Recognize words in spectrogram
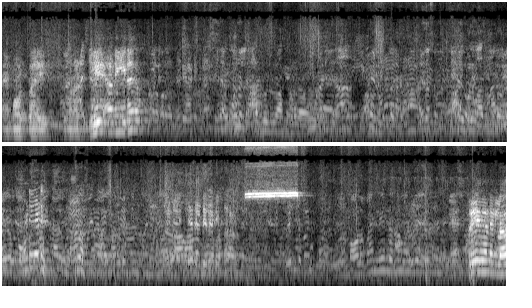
ரெடி பை குமரன் ஏ அணியினர் ஸ்ப்ரே வேணுங்களா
